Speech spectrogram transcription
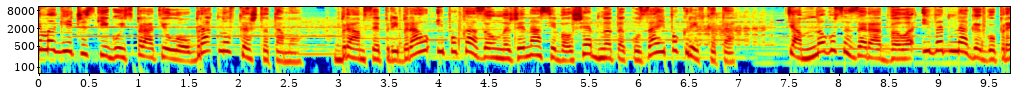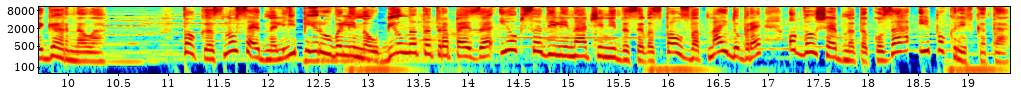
и магически го изпратило обратно в къщата му. Брам се прибрал и показал на жена си вълшебната коза и покривката. Тя много се зарадвала и веднага го прегърнала. По-късно седнали и пирували на обилната трапеза и обсъдили начини да се възползват най-добре от вълшебната коза и покривката.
